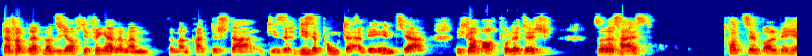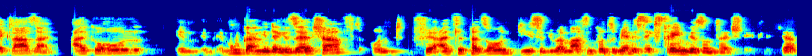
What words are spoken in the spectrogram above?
Da verbrennt man sich auf die Finger, wenn man, wenn man praktisch da diese, diese Punkte erwähnt, ja. Ich glaube auch politisch. So, das heißt, trotzdem wollen wir hier klar sein. Alkohol im, im Umgang in der Gesellschaft und für Einzelpersonen, die es in Übermaßen konsumieren, ist extrem gesundheitsschädlich, ja.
